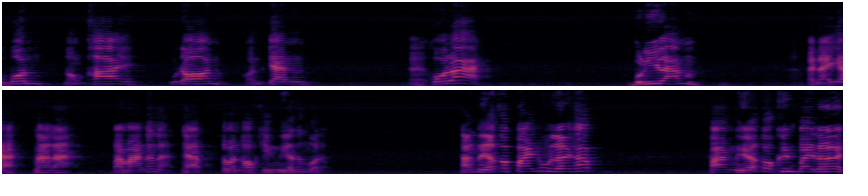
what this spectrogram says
อุบลหนองคาย อุดรขอนแก่นโคราช บุรีรัมย์ไปไหนกันนั่นแหละประมาณนั้นแหละแถบตะวันออกเฉียงเหนือทั้งหมดทางเหนือก็ไปนู่นเลยครับภาคเหนือก็ขึ้นไปเลย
